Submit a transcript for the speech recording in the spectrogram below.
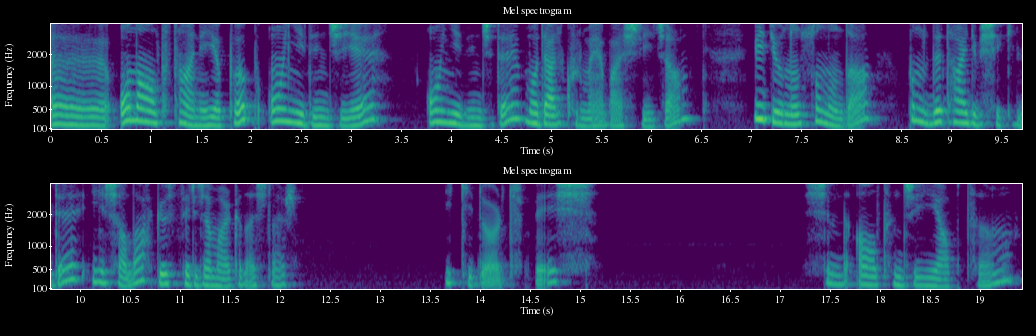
e, 16 tane yapıp 17.ye 17.de model kurmaya başlayacağım. Videonun sonunda bunu detaylı bir şekilde inşallah göstereceğim arkadaşlar. 2 4 5 Şimdi altıncıyı yaptım.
